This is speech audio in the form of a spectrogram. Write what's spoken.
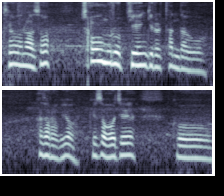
태어나서 처음으로 비행기를 탄다고 하더라고요. 그래서 어제 그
